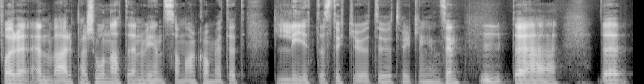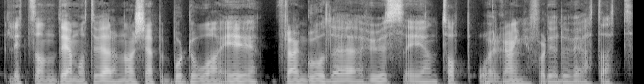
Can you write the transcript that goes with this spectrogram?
for enhver person. At en vin som har kommet et lite stykke ut i utviklingen sin. Mm. Det, det er litt sånn demotiverende å kjøpe Bordeaux i, fra gode hus i en toppårgang, fordi du vet at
